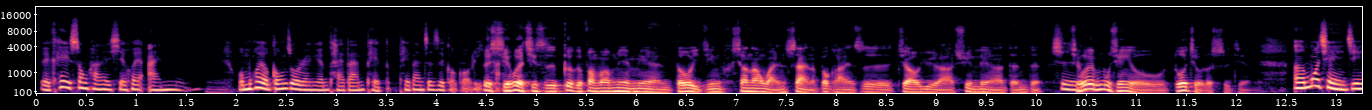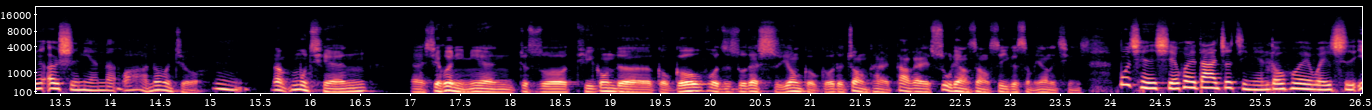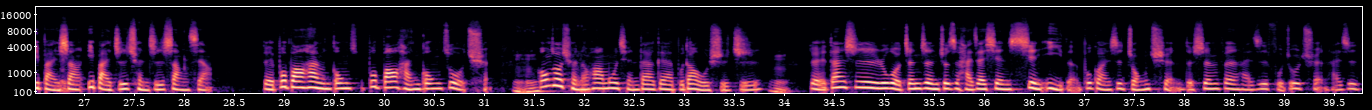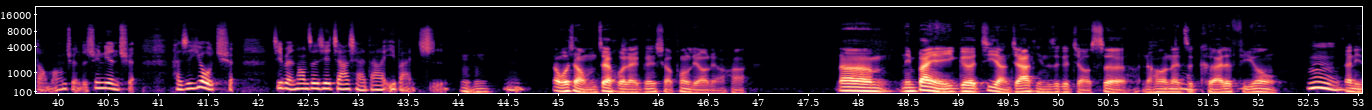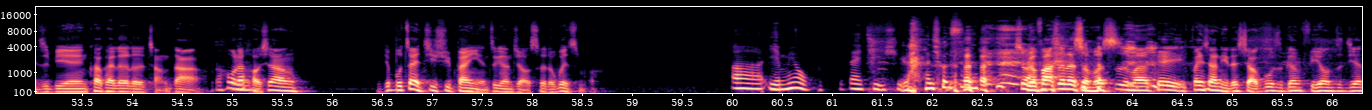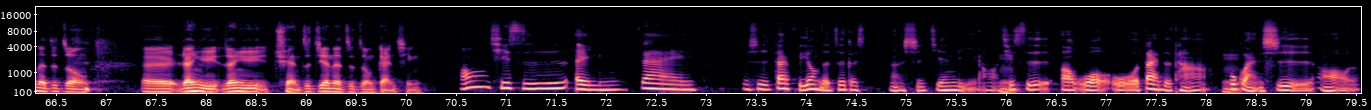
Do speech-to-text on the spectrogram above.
对，可以送他来协会安宁。我们会有工作人员排班陪陪伴这只狗狗离开。所以协会其实各个方方面面都已经相当完善了，包括还是教育啊、训练啊等等。是协会目前有多久的时间？呃，目前已经二十年了。哇，那么久。嗯，那目前呃协会里面就是说提供的狗狗，或者说在使用狗狗的状态，大概数量上是一个什么样的情形？目前协会大概这几年都会维持一百上一百只犬只上下。对，不包含工不包含工作犬，嗯、工作犬的话，目前大概不到五十只。嗯，对。但是如果真正就是还在现现役的，不管是种犬的身份，还是辅助犬，还是导盲犬的训练犬，还是幼犬，基本上这些加起来大概一百只。嗯哼，嗯。那我想我们再回来跟小凤聊聊哈。那您扮演一个寄养家庭的这个角色，然后那只可爱的 Fion，嗯，在你这边快快乐乐长大。那后来好像。你就不再继续扮演这样角色了？为什么？呃，也没有不再继续了，就是 有发生了什么事吗？可以分享你的小故事，跟 Fion 之间的这种呃人与人与犬之间的这种感情。哦，其实诶、欸，在就是带 Fion 的这个呃时间里啊，其实呃我我带着他，不管是哦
